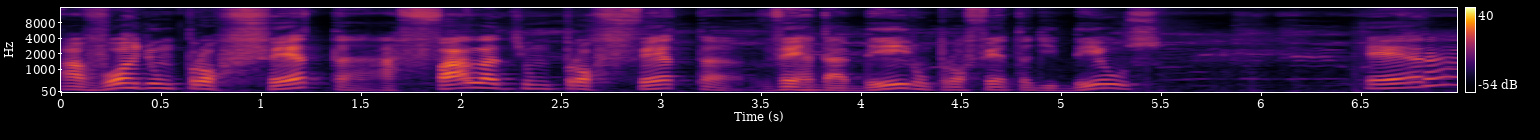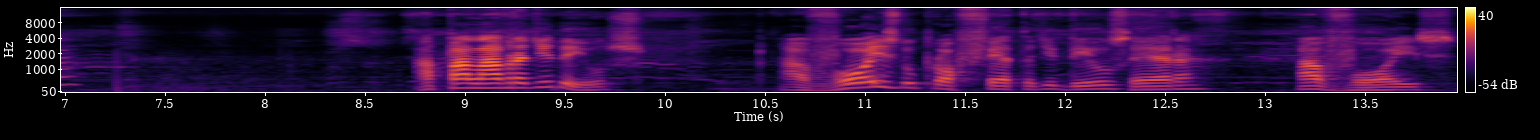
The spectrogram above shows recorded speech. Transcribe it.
a voz de um profeta, a fala de um profeta verdadeiro, um profeta de Deus, era a palavra de Deus. A voz do profeta de Deus era a voz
